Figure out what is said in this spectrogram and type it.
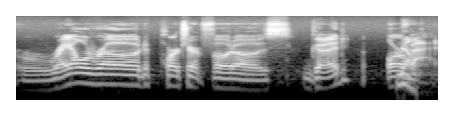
railroad portrait photos good or No. bad?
